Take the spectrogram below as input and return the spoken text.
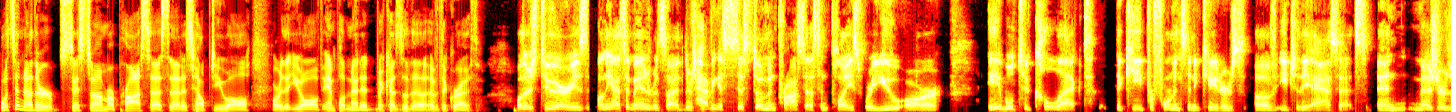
what's another system or process that has helped you all, or that you all have implemented because of the of the growth? Well, there's two areas on the asset management side. There's having a system and process in place where you are able to collect the key performance indicators of each of the assets and measures,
